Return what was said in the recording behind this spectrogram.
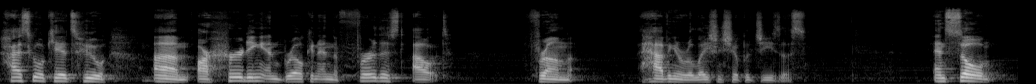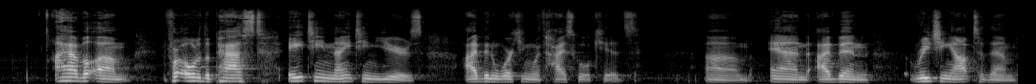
high school kids who um, are hurting and broken and the furthest out from having a relationship with Jesus. And so I have, um, for over the past 18, 19 years, I've been working with high school kids. Um, and I've been reaching out to them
